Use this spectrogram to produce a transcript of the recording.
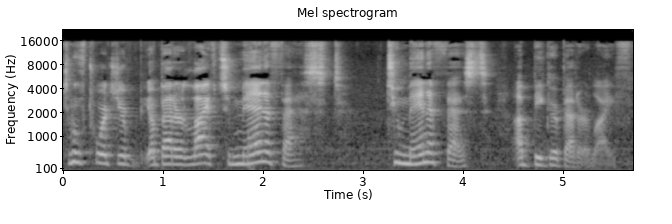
to move towards your a better life, to manifest, to manifest a bigger, better life,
